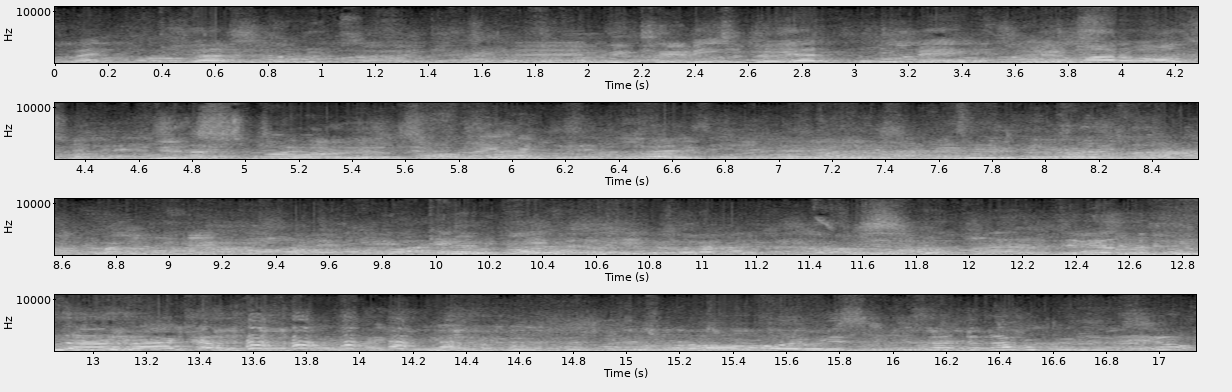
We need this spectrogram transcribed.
With, when you are uh, We came being today. here today, tomorrow also. Yes, tomorrow, yes. Ze wilde goed aanraken. Oh, die die zijn er nog kunnen deel.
